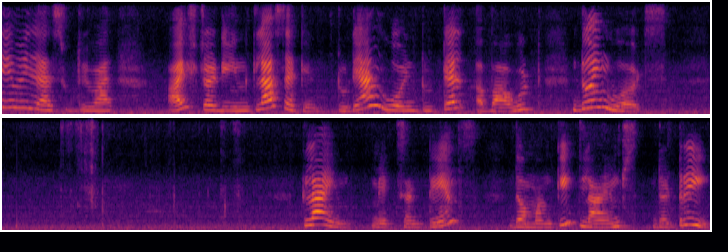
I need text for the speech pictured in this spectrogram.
name is Asukriwal. I study in class 2nd. Today I am going to tell about doing words. Climb. Make sentence. The monkey climbs the tree.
